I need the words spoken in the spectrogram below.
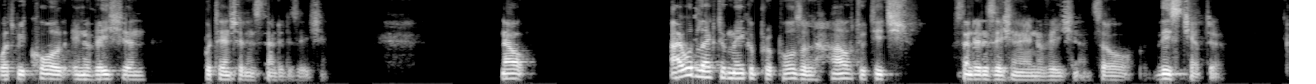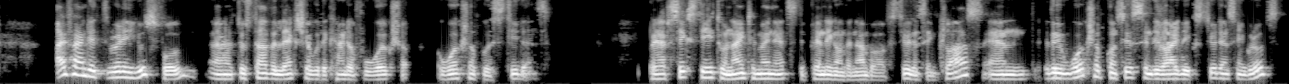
what we call innovation potential in standardization. Now, I would like to make a proposal how to teach standardization and innovation. So this chapter. I find it really useful uh, to start the lecture with a kind of workshop, a workshop with students. Perhaps 60 to 90 minutes, depending on the number of students in class. And the workshop consists in dividing students in groups.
